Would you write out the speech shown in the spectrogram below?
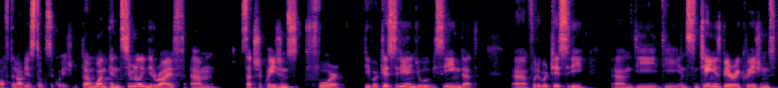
of the Navier-Stokes equation. Then one can similarly derive um, such equations for the vorticity, and you will be seeing that uh, for the vorticity, um, the, the instantaneous barrier equations,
